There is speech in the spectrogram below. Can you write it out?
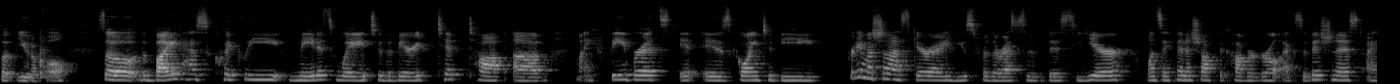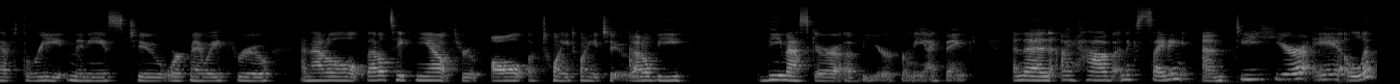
but beautiful. So the bite has quickly made its way to the very tip top of my favorites. It is going to be pretty much the mascara I use for the rest of this year. Once I finish off the CoverGirl Exhibitionist, I have three minis to work my way through and that'll that'll take me out through all of 2022. That'll be the mascara of the year for me, I think. And then I have an exciting empty here, a lip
